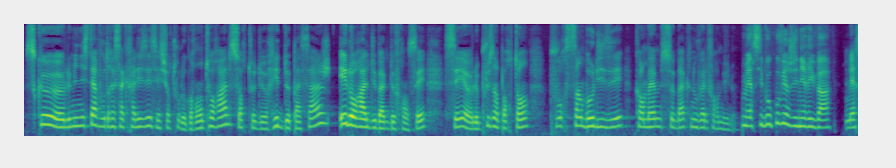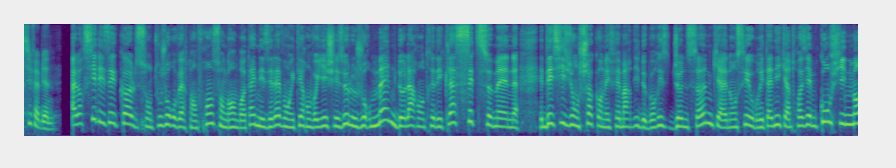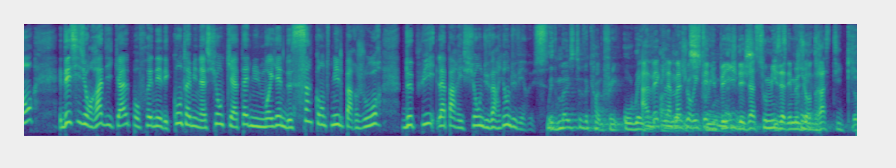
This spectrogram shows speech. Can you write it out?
Ce que euh, le ministère voudrait sacraliser, c'est surtout le grand oral, sorte de rite de passage, et l'oral du bac de français. C'est euh, le plus important pour symboliser quand même ce bac nouvelle formule. Merci beaucoup Virginie Riva. Merci Fabienne. Alors si les écoles sont toujours ouvertes en France, en Grande-Bretagne, les élèves ont été renvoyés chez eux le jour même de la rentrée des classes cette semaine. Décision choc en effet mardi de Boris Johnson qui a annoncé aux Britanniques un troisième confinement. Décision radicale pour freiner les contaminations qui atteignent une moyenne de 50 000 par jour depuis l'apparition du variant du virus. Avec la majorité du pays déjà soumise à des mesures drastiques,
